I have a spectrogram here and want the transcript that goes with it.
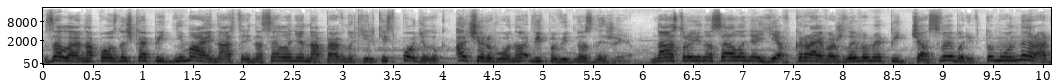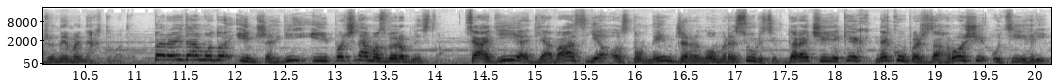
Зелена позначка піднімає настрій населення на певну кількість поділок, а червона відповідно знижує. Настрої населення є вкрай важливими під час виборів, тому не раджу ними нехтувати. Перейдемо до інших дій і почнемо з виробництва. Ця дія для вас є основним джерелом ресурсів, до речі, яких не купиш за гроші у цій грі.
